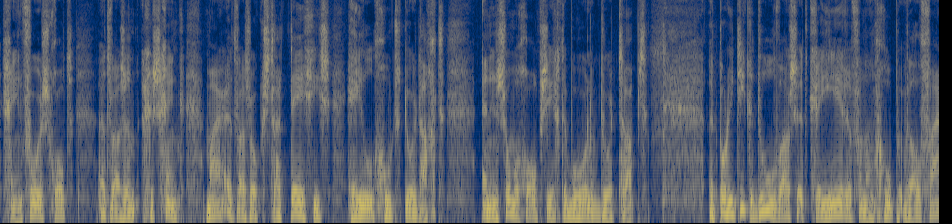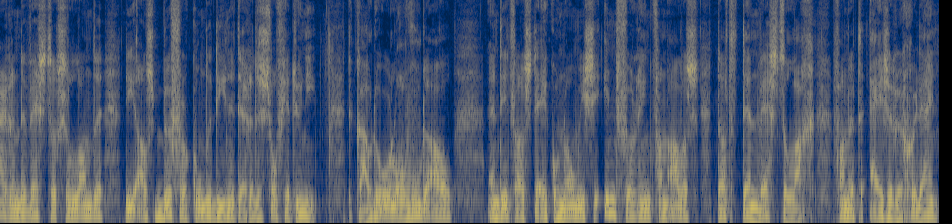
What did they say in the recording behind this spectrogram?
geen voorschot. Het was een geschenk, maar het was ook strategisch heel goed doordacht en in sommige opzichten behoorlijk doortrapt. Het politieke doel was het creëren van een groep welvarende westerse landen die als buffer konden dienen tegen de Sovjet-Unie. De Koude Oorlog woedde al en dit was de economische invulling van alles dat ten westen lag van het ijzeren gordijn.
